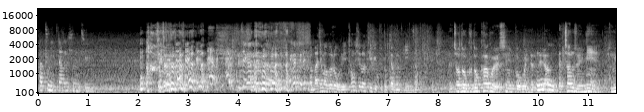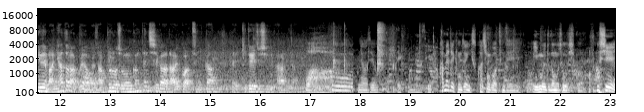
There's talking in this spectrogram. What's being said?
같은 입장이신지. 제가. 제가 그랬어요. 마지막으로 우리 청실호 TV 구독자분께 인사 부탁드립니다. 네, 저도 구독하고 열심히 보고 있는데요. 대천 주임이 고민을 많이 하더라고요. 어. 그래서 앞으로 좋은 컨텐츠가 나올 것 같으니까 네, 기대해 주시기 바랍니다. 와. 안녕하세요. 네, 안녕하세요. 카메라에 굉장히 익숙하신 것 같은데 어, 인물도 너무 좋으시고 혹시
